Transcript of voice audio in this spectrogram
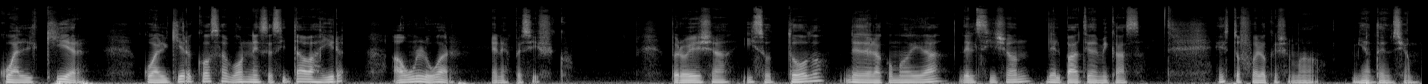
cualquier, cualquier cosa vos necesitabas ir a un lugar en específico. Pero ella hizo todo desde la comodidad del sillón del patio de mi casa. Esto fue lo que llamó mi atención.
